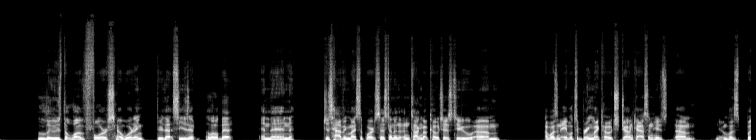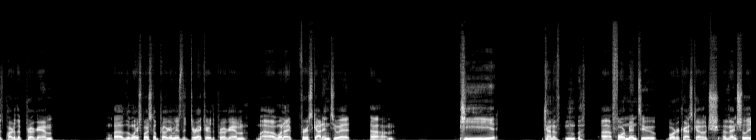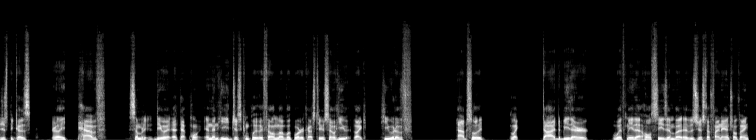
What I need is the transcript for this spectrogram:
lose the love for snowboarding through that season a little bit. And then just having my support system and, and talking about coaches too. Um, I wasn't able to bring my coach, John Casson, who's, um, was, was part of the program, uh, the Winter Sports Club program. He was the director of the program, uh, when I first got into it. Um, he kind of uh, formed into boardercross coach eventually just because didn't really have somebody to do it at that point and then he just completely fell in love with boardercross too so he like he would have absolutely like died to be there with me that whole season but it was just a financial thing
